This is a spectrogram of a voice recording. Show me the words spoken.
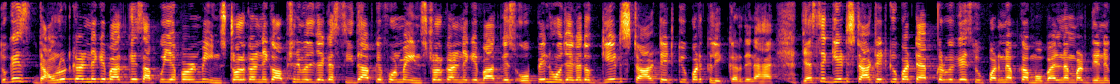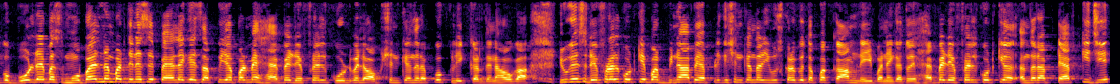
तो गैस डाउनलोड करने के बाद गैस आपको यहाँ पर इंस्टॉल करने का ऑप्शन मिल जाएगा। सीधा आपके फ़ोन में इंस्टॉल करने के बाद गैस ओपन हो जाएगा। तो गेट स्टार्टेड के ऊपर क्लिक कर देना है। जैसे गेट स्टार्टेड के ऊपर टैप करके गैस ऊपर में आपका मोबाइल नंबर देने को बोल रहे बस मोबाइल नंबर देने से पहले गैस आपको यहाँ पर ए रेफरल कोड वाले ऑप्शन के अंदर आपको क्लिक कर देना होगा। क्योंकि इस रेफरल कोड के बाद बिना आप एप्लीकेशन के अंदर यूज़ करोगे तो आपका काम नहीं बनेगा। तो हैबे रेफरल कोड के अंदर आप टैप कीजिए।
